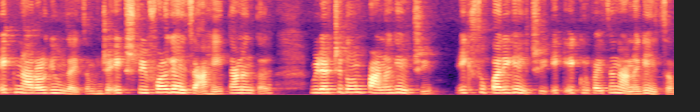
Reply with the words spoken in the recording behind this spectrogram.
एक नारळ घेऊन जायचं. म्हणजे एक श्रीफळ घ्यायचं आहे. त्यानंतर विड्याची दोन पानं घ्यायची एक सुपारी घ्यायची एक एक रुपयाचं नाणं घ्यायचं.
